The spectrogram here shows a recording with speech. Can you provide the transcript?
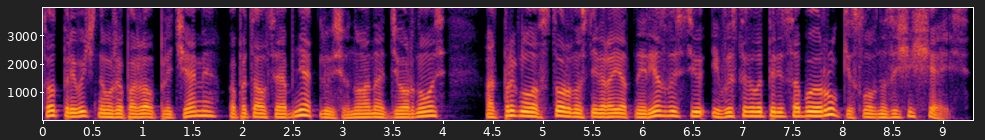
Тот привычно уже пожал плечами, попытался обнять Люсю, но она дернулась, отпрыгнула в сторону с невероятной резвостью и выставила перед собой руки, словно защищаясь.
